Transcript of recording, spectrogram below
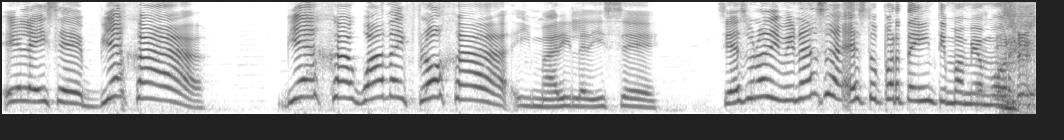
Y le dice, vieja, vieja, guada y floja. Y Mari le dice, si es una adivinanza, es tu parte íntima, mi amor. ¡Qué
